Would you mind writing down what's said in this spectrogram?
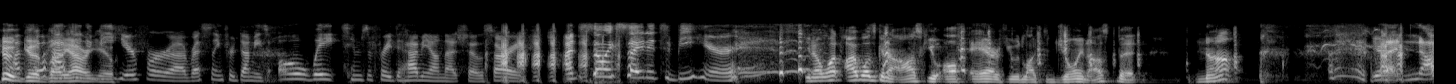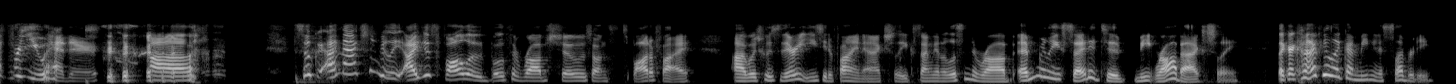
Doing I'm good, so buddy. happy How are to you? Be here for uh, Wrestling for Dummies. Oh wait, Tim's afraid to have me on that show. Sorry. I'm so excited to be here. You know what? I was going to ask you off air if you would like to join us, but nah. You're like, not for you, Heather. Uh, so gr- I'm actually really. I just followed both of Rob's shows on Spotify, uh, which was very easy to find actually, because I'm going to listen to Rob. I'm really excited to meet Rob actually. Like I kind of feel like I'm meeting a celebrity.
